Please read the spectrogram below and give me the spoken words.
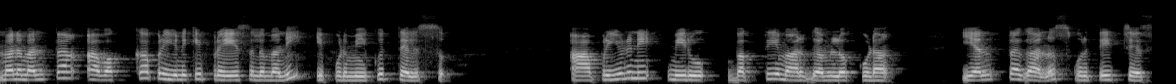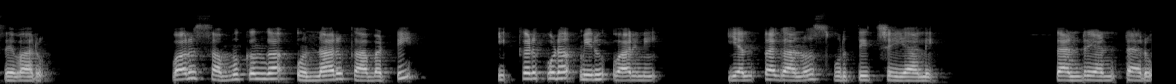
మనమంతా ఆ ఒక్క ప్రియునికి ప్రేయసులమని ఇప్పుడు మీకు తెలుసు. ఆ ప్రియుడిని మీరు భక్తి మార్గంలో కూడా ఎంతగానో స్మృతి చేసేవారు. వారు సమ్ముఖంగా ఉన్నారు కాబట్టి ఇక్కడ కూడా మీరు వారిని ఎంతగానో స్మృతి చేయాలి. తండ్రి అంటారు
